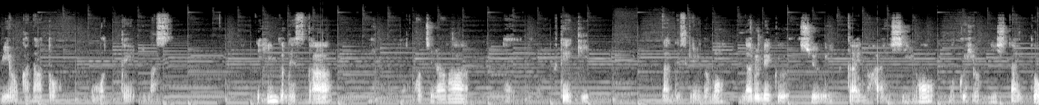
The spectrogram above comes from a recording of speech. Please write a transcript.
みようかなと思っています。で頻度ですが、こちらは、え不定期なんですけれども、なるべく週1回の配信を目標にしたいと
